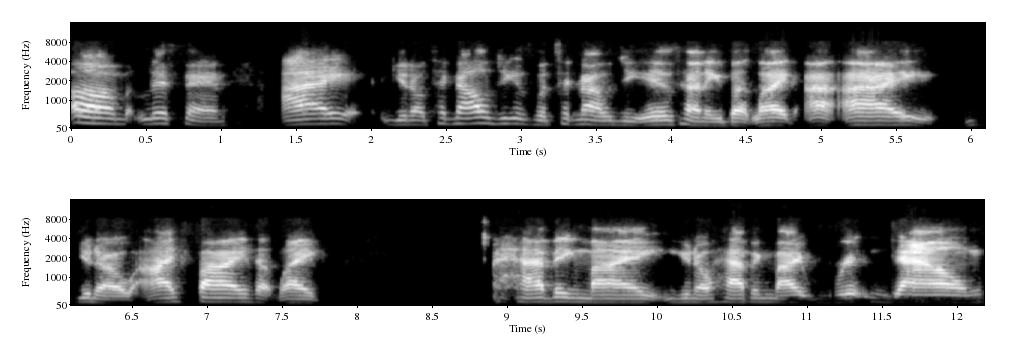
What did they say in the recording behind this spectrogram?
Um listen I, you know, technology is what technology is, honey. But like, I, I, you know, I find that like having my, you know, having my written down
